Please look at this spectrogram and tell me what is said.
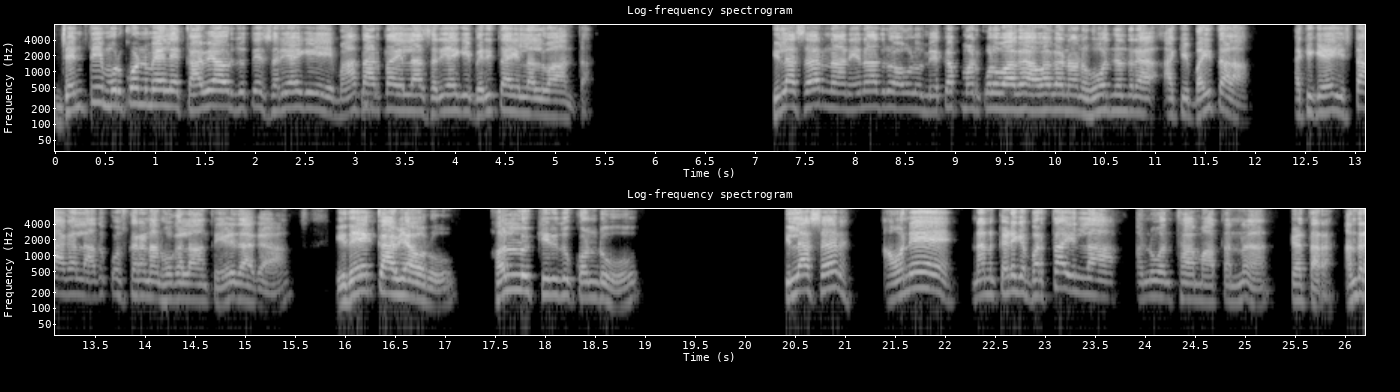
ಜಂಟಿ ಮುರ್ಕೊಂಡ ಮೇಲೆ ಕಾವ್ಯ ಅವ್ರ ಜೊತೆ ಸರಿಯಾಗಿ ಮಾತಾಡ್ತಾ ಇಲ್ಲ, ಸರಿಯಾಗಿ ಬೆರಿತಾ ಇಲ್ಲಲ್ವಾ ಅಂತ. ಇಲ್ಲ ಸರ್ ನಾನು ಏನಾದ್ರೂ ಅವಳು ಮೇಕಪ್ ಮಾಡ್ಕೊಳ್ಳುವಾಗ ಅವಾಗ ನಾನು ಹೋದ್ನಂದ್ರೆ ಆಕಿ ಬೈತಾಳ. ಆಕಿಗೆ ಇಷ್ಟ ಆಗಲ್ಲ, ಅದಕ್ಕೋಸ್ಕರ ನಾನು ಹೋಗಲ್ಲ ಅಂತ ಹೇಳಿದಾಗ ಇದೇ ಕಾವ್ಯ ಅವರು ಹಲ್ಲು ಕಿರಿದುಕೊಂಡು, ಇಲ್ಲ ಸರ್, ಅವನೇ ನನ್ನ ಕಡೆಗೆ ಬರ್ತಾ ಇಲ್ಲ ಅನ್ನುವಂತ ಮಾತನ್ನ ಹೇಳ್ತಾರ. ಅಂದ್ರ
